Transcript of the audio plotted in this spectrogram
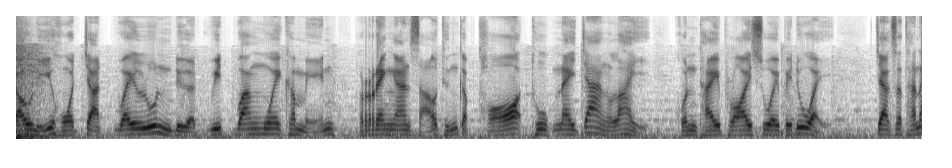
เกาหลีโหดจัดวัยรุ่นเดือดวิทย์วางมวยเขมร แรงงานสาวถึงกับท้อถูกนายจ้างไล่ คนไทยพลอยซวยไปด้วย จากสถาน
